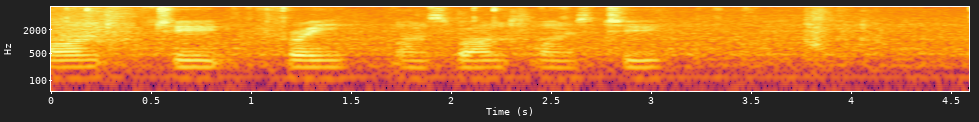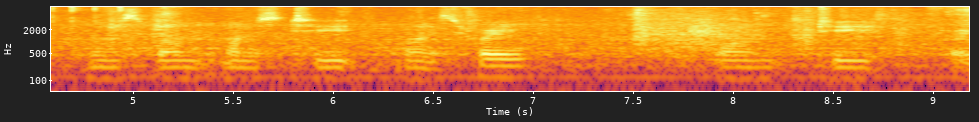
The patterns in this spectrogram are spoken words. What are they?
One, two, three, minus one, minus two, minus one, minus two, minus three, two, three.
